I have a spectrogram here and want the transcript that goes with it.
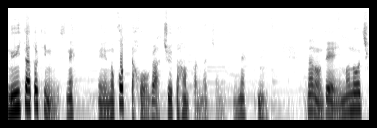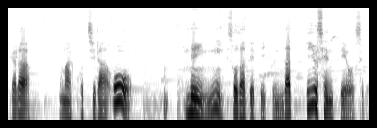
抜いた時にですね、え残った方が中途半端になっちゃうんですよね。うん。なので、今のうちから、まあ、こちらをメインに育てていくんだっていう選定をする。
